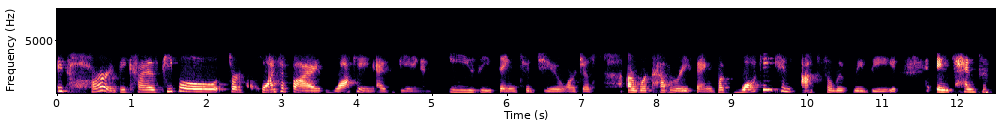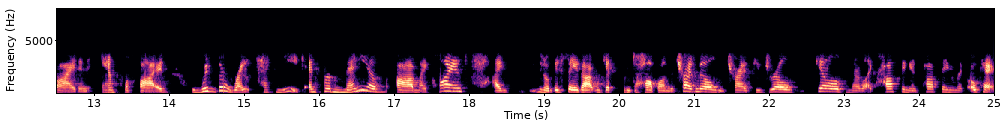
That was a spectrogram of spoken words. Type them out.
it's hard because people sort of quantify walking as being an easy thing to do or just a recovery thing. But walking can absolutely be intensified and amplified with the right technique. And for many of uh, my clients, I, you know, they say that we get them to hop on the treadmill, we try a few drills skills, and they're like huffing and puffing. I'm like, okay,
